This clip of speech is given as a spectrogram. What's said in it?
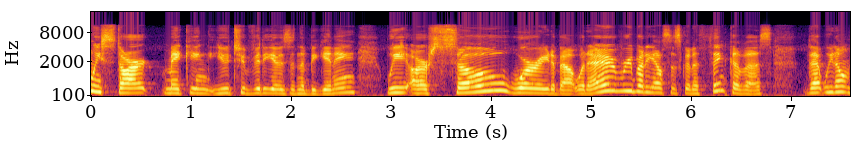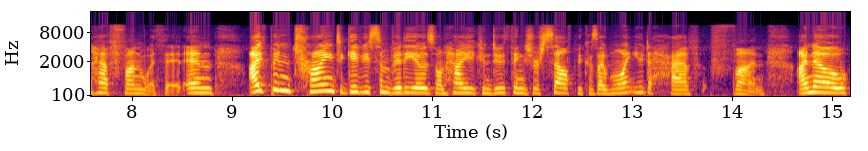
When we start making YouTube videos in the beginning, we are so worried about what everybody else is going to think of us that we don't have fun with it. And I've been trying to give you some videos on how you can do things yourself because I want you to have fun. I know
